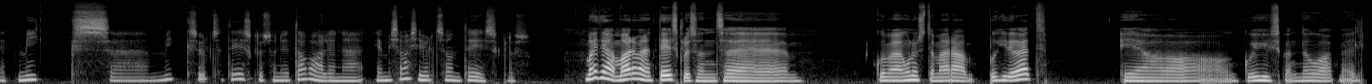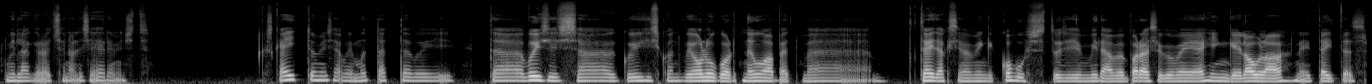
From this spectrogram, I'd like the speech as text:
et miks, miks üldse teesklus on nii tavaline ja mis asi üldse on teesklus? ma ei tea, ma arvan, et teesklus on see, kui me unustame ära põhitõed ja kui ühiskond nõuab meilt millegi ratsionaliseerimist, kas käitumise või mõtete või või siis kui ühiskond või olukord nõuab, et me täidaksime mingeid kohustusi, mida me parasjagu meie hing ei laula neid täites,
